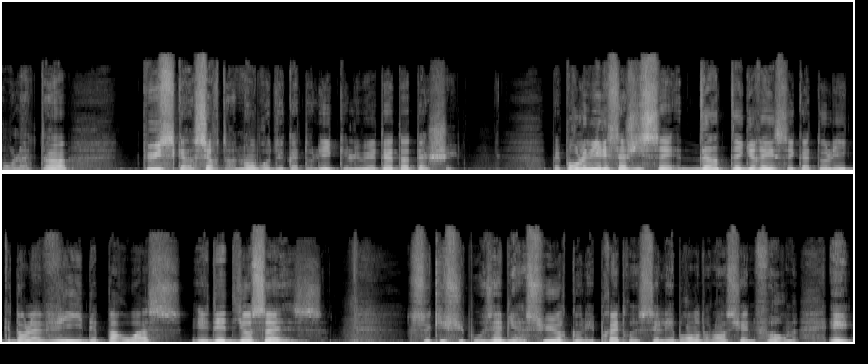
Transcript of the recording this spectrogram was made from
en latin, puisqu'un certain nombre de catholiques lui étaient attachés. Mais pour lui, il s'agissait d'intégrer ces catholiques dans la vie des paroisses et des diocèses. Ce qui supposait bien sûr que les prêtres célébrant dans l'ancienne forme et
